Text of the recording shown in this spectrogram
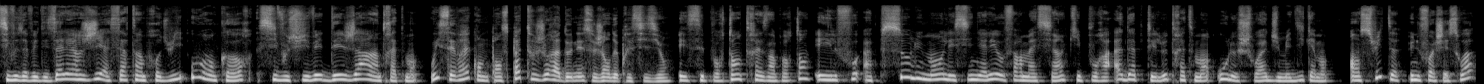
si vous avez des allergies à certains produits ou encore si vous suivez déjà un traitement. Oui, c'est vrai qu'on ne pense pas toujours à donner ce genre de précision. Et c'est pourtant très important et il faut absolument les signaler au pharmacien qui pourra adapter le traitement ou le choix du médicament. Ensuite, une fois chez soi,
